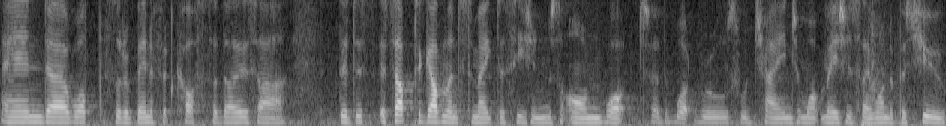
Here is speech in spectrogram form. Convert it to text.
and uh, what the sort of benefit costs of those are. it's up to governments to make decisions on what, uh, what rules would change and what measures they want to pursue.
